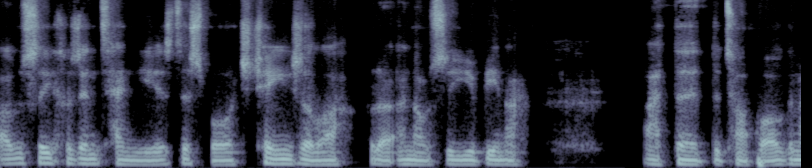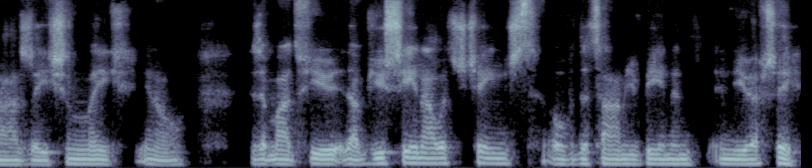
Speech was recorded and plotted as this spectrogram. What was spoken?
obviously because in ten years the sport's changed a lot, but and obviously you've been at, at the the top organization. Like you know, is it mad for you? Have you seen how it's changed over the time you've been in in UFC?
